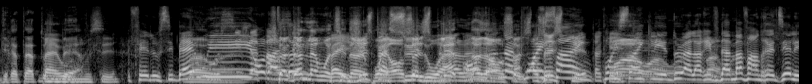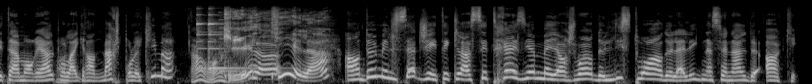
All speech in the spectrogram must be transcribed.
Greta Ben oui, Thunberg. moi aussi. Phil aussi. Ben, Ben oui, on Je te donne la moitié Ben, d'un juste point. On se split. là. Non, On non, donne ça- un point ça se 5, split, ok. point Ouais, 5 ouais, les deux. Alors évidemment, ouais. vendredi, elle était à Montréal pour la grande marche pour le climat. Ah ouais. Qui est là? Qui est là? En 2007, j'ai été classé 13e meilleur joueur de l'histoire de la Ligue nationale de hockey.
